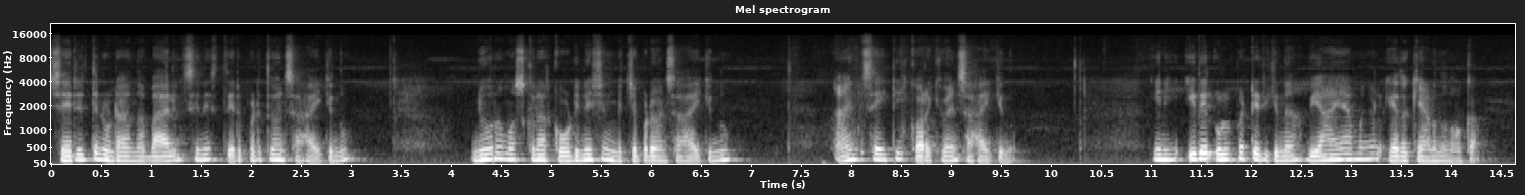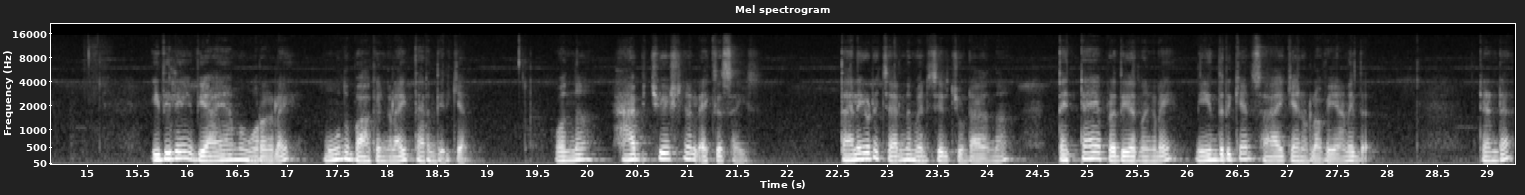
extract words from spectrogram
ശരീരത്തിനുണ്ടാകുന്ന ബാലൻസിനെ സ്ഥിരപ്പെടുത്തുവാൻ സഹായിക്കുന്നു. ന്യൂറോമസ്കുലാർ കോർഡിനേഷൻ മെച്ചപ്പെടുവാൻ സഹായിക്കുന്നു. ആൻസൈറ്റി കുറയ്ക്കുവാൻ സഹായിക്കുന്നു. ഇനി ഇതിൽ ഉൾപ്പെട്ടിരിക്കുന്ന വ്യായാമങ്ങൾ ഏതൊക്കെയാണെന്ന് നോക്കാം. ഇതിലെ വ്യായാമ മുറകളെ മൂന്ന് ഭാഗങ്ങളായി തരംതിരിക്കാം. ഒന്ന് ഹാബിച്വേഷണൽ എക്സസൈസ് തലയുടെ ചലനമനുസരിച്ചുണ്ടാകുന്ന തെറ്റായ പ്രതികരണങ്ങളെ നിയന്ത്രിക്കാൻ സഹായിക്കാനുള്ളവയാണിത്. രണ്ട്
